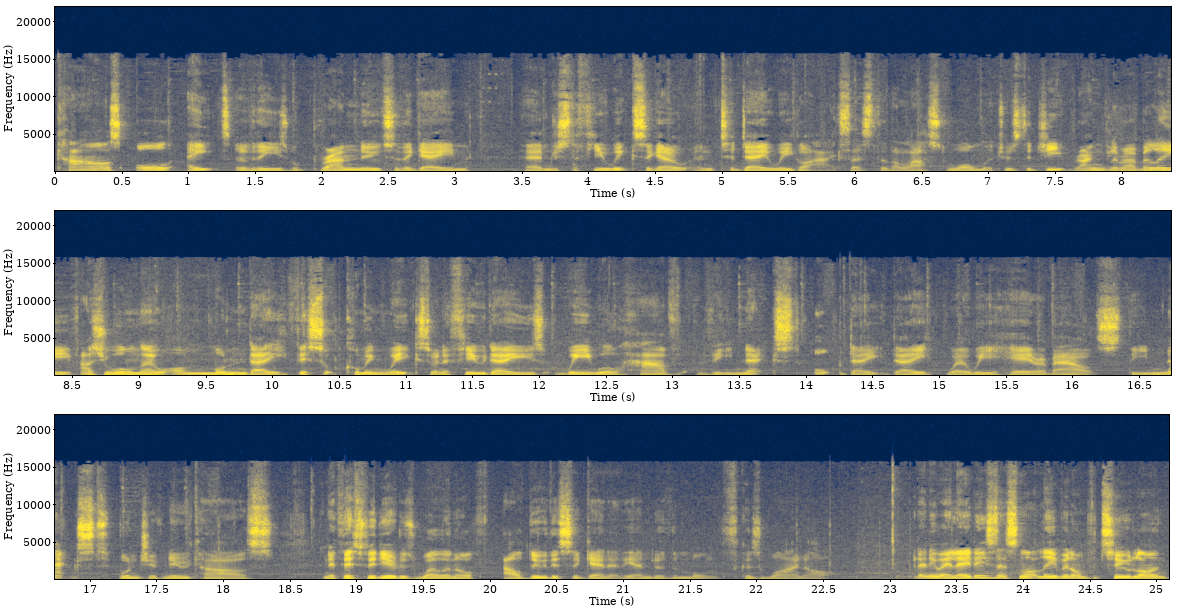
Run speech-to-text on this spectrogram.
cars. All eight of these were brand new to the game um, just a few weeks ago and today we got access to the last one which was the Jeep Wrangler I believe. As you all know on Monday this upcoming week so in a few days we will have the next update day where we hear about the next bunch of new cars and if this video does well enough I'll do this again at the end of the month because why not. But anyway, ladies, let's not leave it on for too long.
